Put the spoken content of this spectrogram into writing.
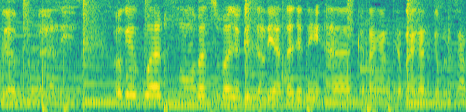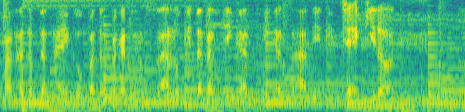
kembali Oke buat sahabat semua yuk kita lihat aja nih kenangan-kenangan uh, kebersamaan Adam dan pada pekan yang selalu kita nantikan hingga saat ini. Check it out.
